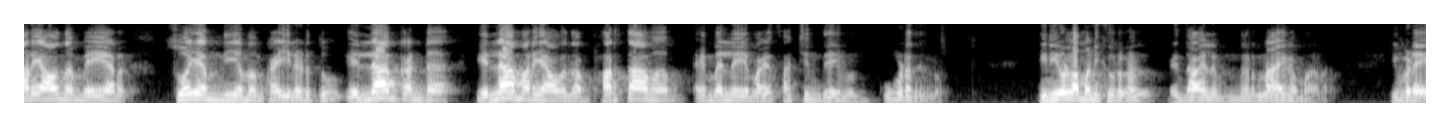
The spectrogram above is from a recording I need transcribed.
അറിയാവുന്ന മേയർ സ്വയം നിയമം കയ്യിലെടുത്തു. എല്ലാം കണ്ട് എല്ലാം അറിയാവുന്ന ഭർത്താവും എം എൽ എയുമായ സച്ചിൻ ദേവും കൂടെ നിന്നു. ഇനിയുള്ള മണിക്കൂറുകൾ എന്തായാലും നിർണായകമാണ്. ഇവിടെ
